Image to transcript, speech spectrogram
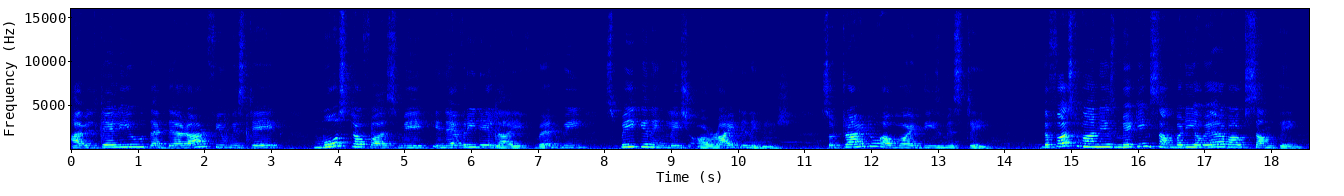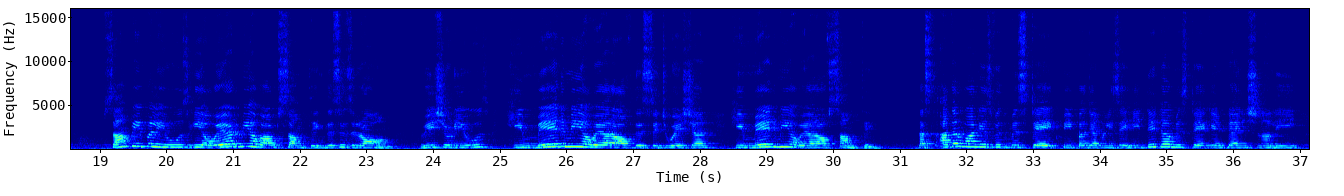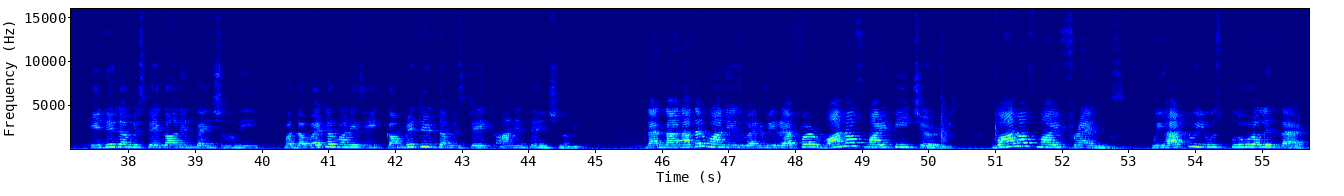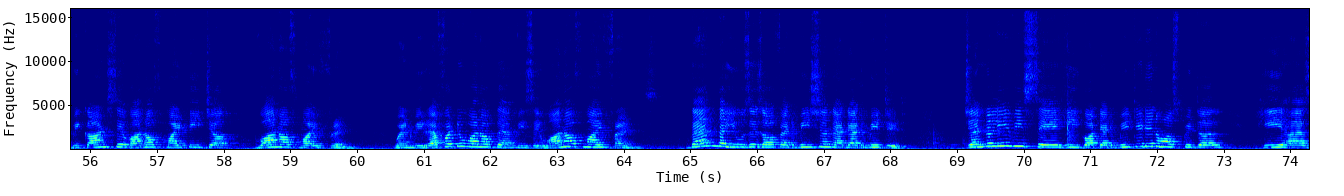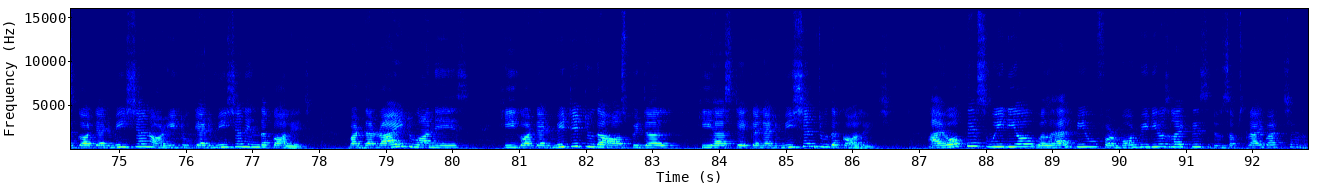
I will tell you that there are few mistakes most of us make in everyday life when we speak in English or write in English. So try to avoid these mistakes. The first one is making somebody aware about something. Some people use he awared me about something. This is wrong. We should use he made me aware of this situation. He made me aware of something. The other one is with mistake. People generally say he did a mistake intentionally. He did a mistake unintentionally. But the better one is he committed the mistake unintentionally. Then the another one is when we refer one of my teachers, one of my friends. We have to use plural in that. We can't say one of my teacher, one of my friend. When we refer to one of them, we say one of my friends. Then the uses of admission and admitted. Generally we say he got admitted in hospital, he has got admission or he took admission in the college. But the right one is he got admitted to the hospital, he has taken admission to the college. I hope this video will help you. For more videos like this, do subscribe our channel.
